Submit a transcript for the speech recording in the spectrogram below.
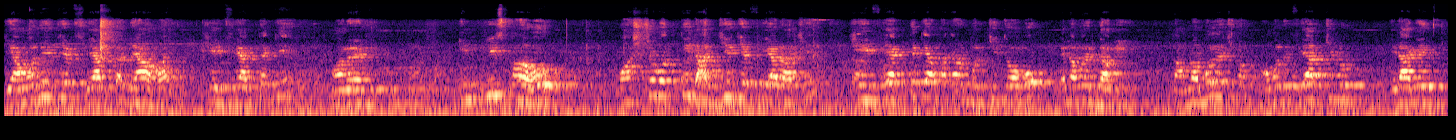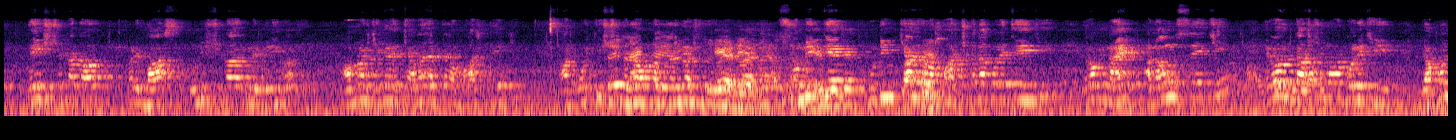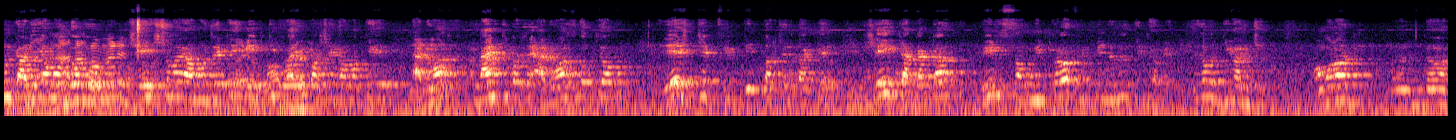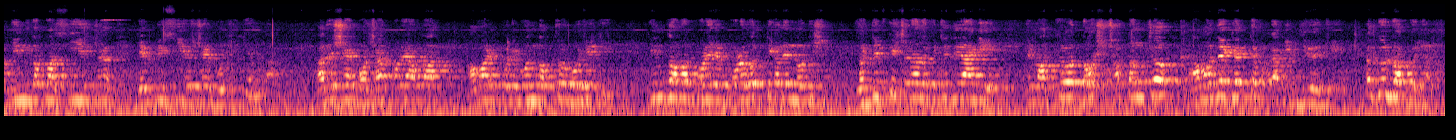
যে আমাদের যে ফেয়ারটা দেওয়া হয় সেই ফেয়ারটাকে মানে ইনক্রিজ করা হোক। পার্শ্ববর্তী রাজ্যে যে ফেয়ার আছে সেই ফেয়ার থেকে আমরা কেন বঞ্চিত হব? এটা আমাদের দাবি। তা আমরা বলেছিলাম আমাদের ফেয়ার ছিল এর আগে তেইশশো টাকা করে বাস উনিশশো টাকা করে মিনি বাস আমরা সেখানে চার হাজার টাকা বাস পেয়েছি আর পঁয়ত্রিশশো টাকা আমরা। শ্রমিকদের ফুডিং চার্জ আমরা পাঁচশো টাকা করে চেয়েছি এবং নাইট অ্যালাউন্স চেয়েছি এবং তার সঙ্গে আমরা বলেছি যখন গাড়ি আমরা দেবো সেই সময় আমাদেরকে এইটটি ফাইভ পার্সেন্ট আমাকে অ্যাডভান্স নাইনটি পার্সেন্ট অ্যাডভান্স করতে হবে। রেস্ট যে ফিফটিন পার্সেন্ট থাকবে সেই টাকাটা বিল সাবমিট করা ফিফটিন রুপিস দিতে হবে। এটা আমার ডিমান্ড ছিল। আমরা তিন দফা সিএস ডেপুটি সিএস সাহেব বসেছি আমরা। তাদের সঙ্গে বসার পরে আমরা আমার পরিবহন দপ্তর বসেছি কিন্তু আমার পরে পরবর্তীকালে নোটিশ নোটিফিকেশন হলো কিছুদিন আগে মাত্র দশ শতাংশ আমাদের ক্ষেত্রে বৃদ্ধি হয়েছে। দুর্ভাগ্যজনক।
